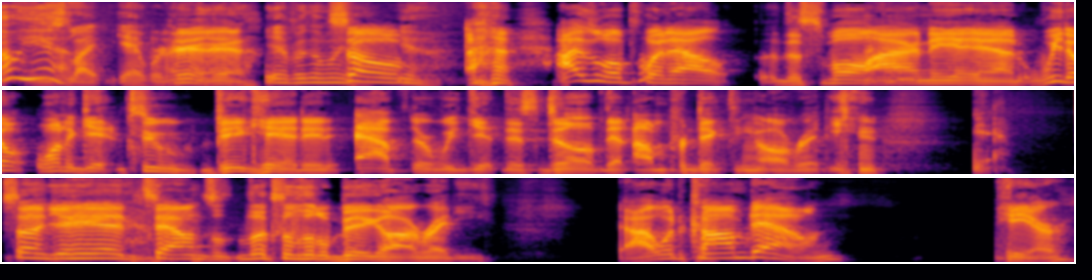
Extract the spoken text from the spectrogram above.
Oh yeah, He's like, yeah, we're yeah, yeah. yeah, we're going to win. So yeah. I just want to point out the small irony, and we don't want to get too big headed after we get this dub that I'm predicting already. Yeah. Son, your head sounds looks a little big already. I would calm down here.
